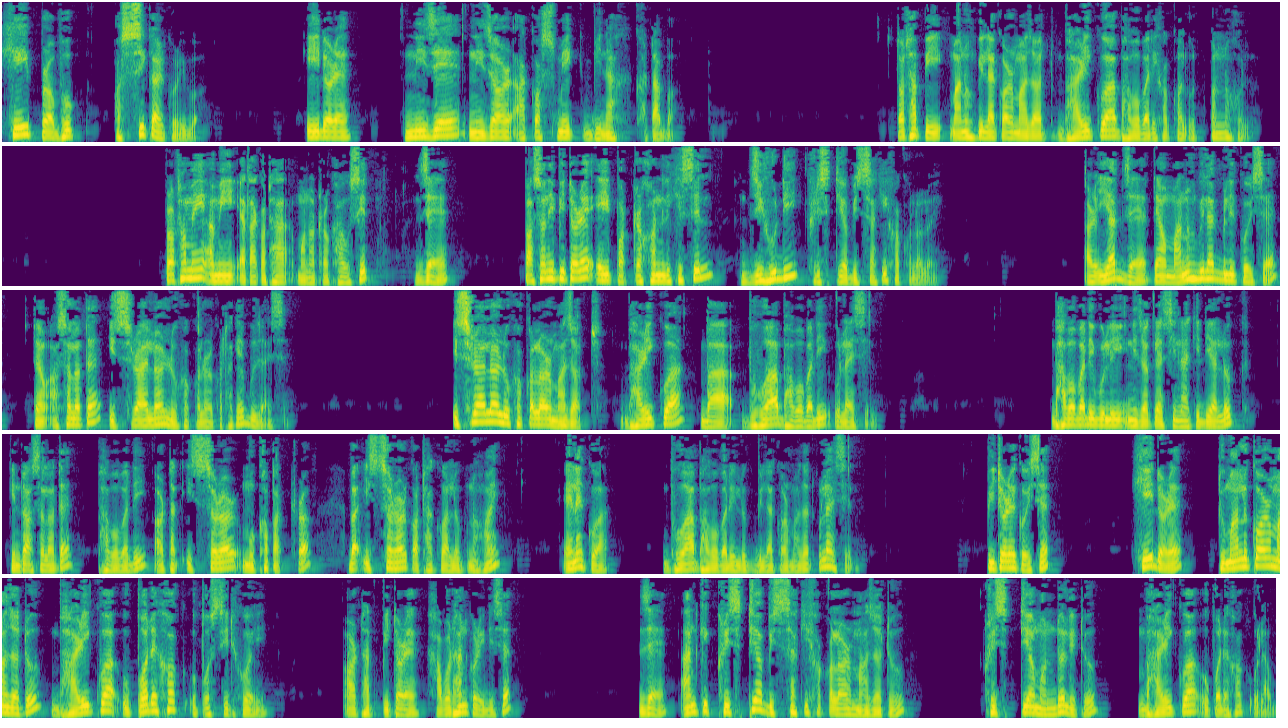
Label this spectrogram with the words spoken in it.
সেই প্ৰভুক অস্বীকাৰ কৰিব। এইদৰে নিজে নিজৰ আকস্মিক বিনাশ ঘটাব। তথাপি মানুহবিলাকৰ মাজত ভাৰী কোৱা ভাৱবাদীসকল উৎপন্ন হ'ল। প্ৰথমেই আমি এটা কথা মনত ৰখা উচিত যে পাচনি পিতৰে এই পত্ৰখন লিখিছিল জিহুদী খ্ৰীষ্টীয় বিশ্বাসীসকললৈ। আৰু ইয়াত যে তেওঁ মানুহবিলাক বুলি কৈছে তেওঁ আচলতে ইছৰাইলৰ লোকসকলৰ কথাকে বুজাইছে। ইছৰাইলৰ লোকসকলৰ মাজত ভাৰী কোৱা বা ভুৱা ভাৱবাদী ওলাইছিল। ভাৱবাদী বুলি নিজকে চিনাকি দিয়া লোক কিন্তু আচলতে ভাৱবাদী অৰ্থাৎ ঈশ্বৰৰ মুখপাত্ৰ বা ঈশ্বৰৰ কথা কোৱা লোক নহয় এনেকুৱা ভুৱা ভাৱবাদী লোকবিলাকৰ মাজত ওলাইছিল। পিতৰে কৈছে সেইদৰে তোমালোকৰ মাজতো ভাৰী কোৱা উপদেশক উপস্থিত হৈ অৰ্থাৎ পিতৰে সাৱধান কৰি দিছে যে আনকি খ্ৰীষ্টীয় বিশ্বাসীসকলৰ মাজতো খ্ৰীষ্টীয় মণ্ডলীটো ভাৰী কোৱা উপদেশক ওলাব।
